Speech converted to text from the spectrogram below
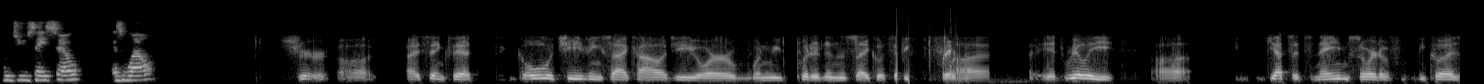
would you say so as well sure uh, i think that goal achieving psychology or when we put it in the psychotherapy frame, uh, it really uh, gets its name sort of because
